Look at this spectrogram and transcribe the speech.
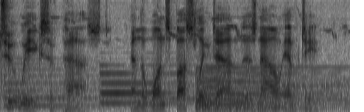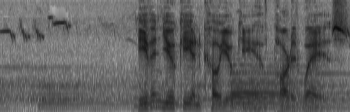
Two weeks have passed, and the once bustling den is now empty. Even Yuki and Koyuki have parted ways.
